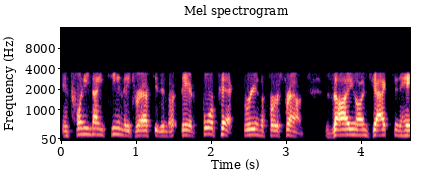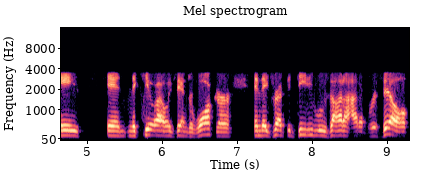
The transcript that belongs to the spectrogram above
in 2019. They drafted in the, they had four picks, three in the first round: Zion, Jaxson Hayes, and Nickeil Alexander Walker, and they drafted Didi Louzada out of Brazil,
